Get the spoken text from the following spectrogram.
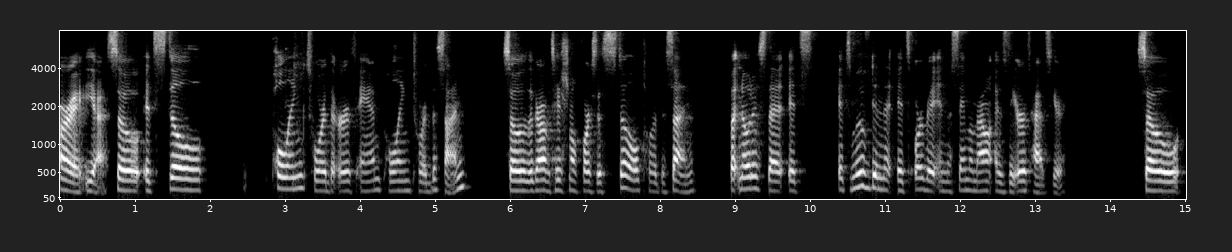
All right, yeah, so it's still pulling toward the earth and pulling toward the sun. So the gravitational force is still toward the sun, but notice that it's it's moved in the, its orbit in the same amount as the earth has here. So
